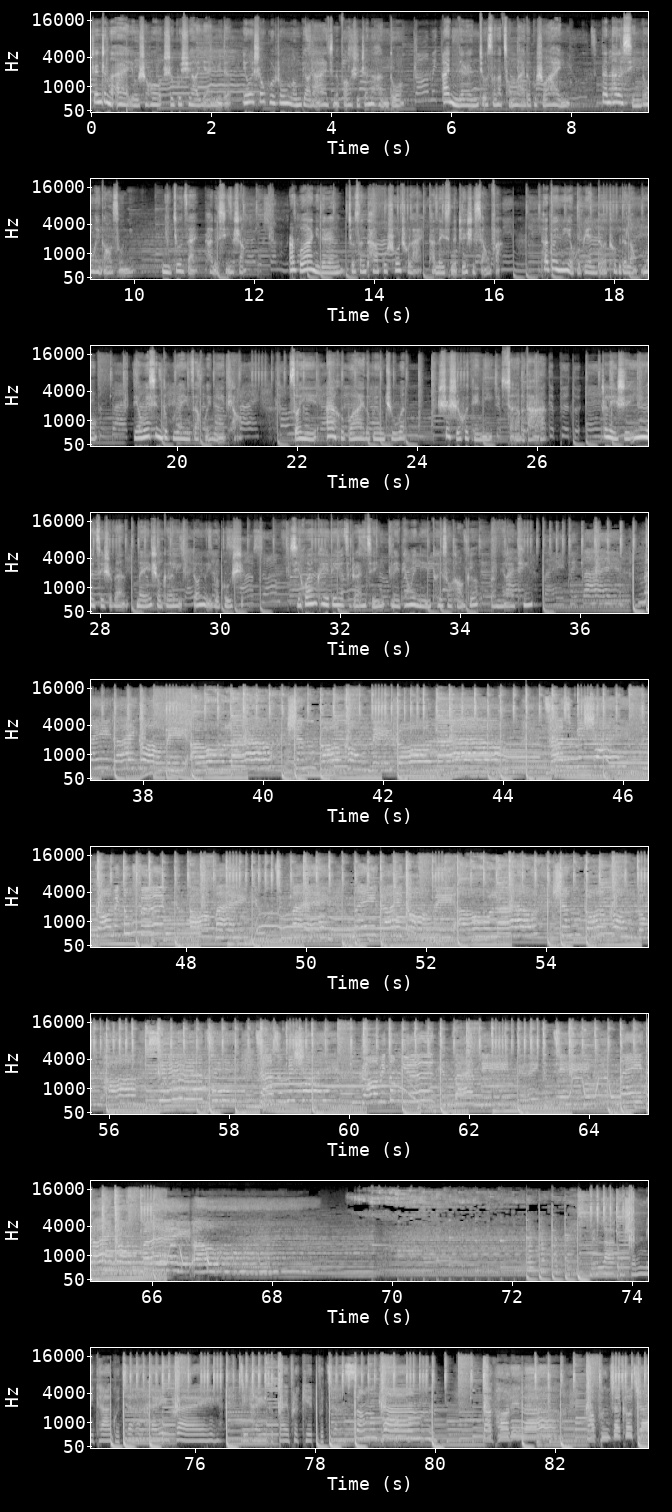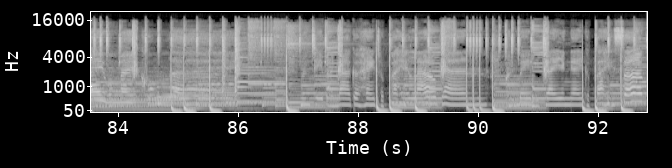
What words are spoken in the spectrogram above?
真正的爱有时候是不需要言语的，因为生活中能表达爱情的方式真的很多。爱你的人，就算他从来都不说爱你，但他的行动会告诉你，你就在他的心上；而不爱你的人，就算他不说出来他内心的真实想法，他对你也会变得特别的冷漠，连微信都不愿意再回你一条。所以，爱和不爱都不用去问，事实会给你想要的答案。这里是音乐记事本，每一首歌里都有一个故事。喜欢可以订阅此专辑，每天为你推送好歌，等你来听。 ฉันมีค่ากว่าเธอให้ใคร ที่ให้เธอไปเพราะคิดว่าเธอสำคัญ แต่พอได้แล้วก็เพิ่งจะเข้าใจว่าไม่คุ้มเลยเรื่องที่ผ่านมาก็ให้เธอไปแล้วกันคนไม่มีใจยังไงก็ไปสัก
